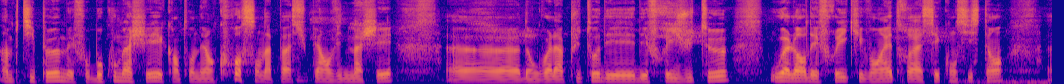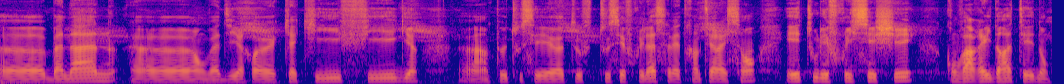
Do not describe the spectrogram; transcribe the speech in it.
un petit peu, mais il faut beaucoup mâcher. Et quand on est en course, on n'a pas super envie de mâcher. Euh, donc voilà, plutôt des, fruits juteux ou alors des fruits qui vont être assez consistants. Euh, banane, euh, on va dire kaki, figue, un peu tous ces, tous ces fruits-là, ça va être intéressant. Et tous les fruits séchés qu'on va réhydrater. Donc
